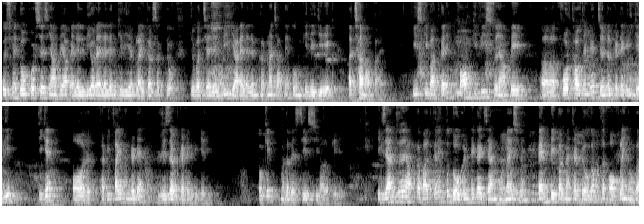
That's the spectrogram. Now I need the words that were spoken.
तो इसमें दो कोर्सेज यहाँ पे आप एलएलबी और एलएलएम के लिए अप्लाई कर सकते हो। जो बच्चे एलएलबी या एलएलएम करना चाहते हैं तो उनके लिए ये एक अच्छा मौका है। फ़ीस की बात करें फॉर्म की फ़ीस तो यहाँ पे फोर थाउज़ेंड है जनरल कैटेगरी के लिए, ठीक है? और थर्टी फाइव हंड्रेड है रिज़र्व कैटेगरी के लिए, ओके? मतलब एस सी वालों के लिए। एग्ज़ाम जो है, आपका बात करें तो दो घंटे का एग्ज़ाम होना है इसमें। पेन पेपर मेथड पे होगा मतलब ऑफलाइन होगा।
